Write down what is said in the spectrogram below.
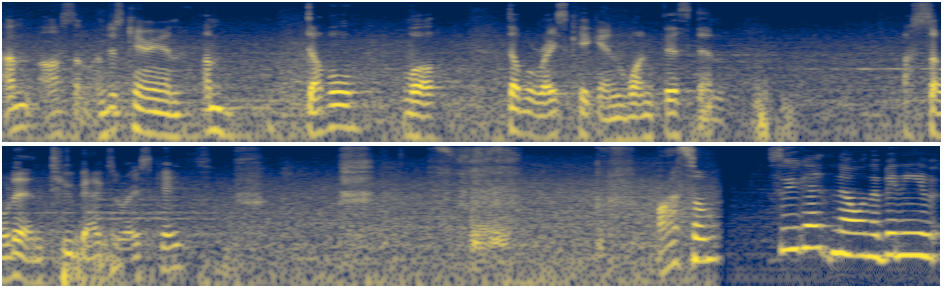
I'm awesome. I'm just carrying, I'm double, well, double rice cake in one fist and a soda and two bags of rice cakes. Awesome. So you guys know in the beginning,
